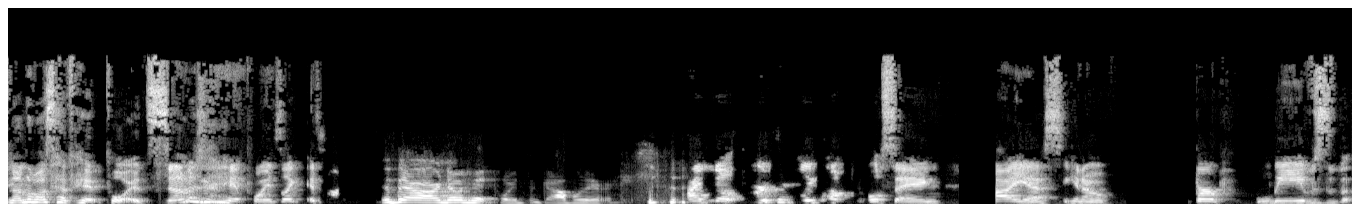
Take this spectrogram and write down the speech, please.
None of us have hit points. None of us have hit points. Like it's there are no hit points in Goblin I felt perfectly comfortable saying, "Ah, yes, you know, Burp leaves the,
